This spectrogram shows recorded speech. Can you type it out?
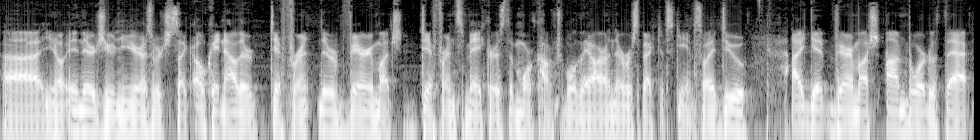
Uh, you know, in their junior years, which is like, okay, now they're different. They're very much difference makers. The more comfortable they are in their respective schemes. So I do, I get very much on board with that.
